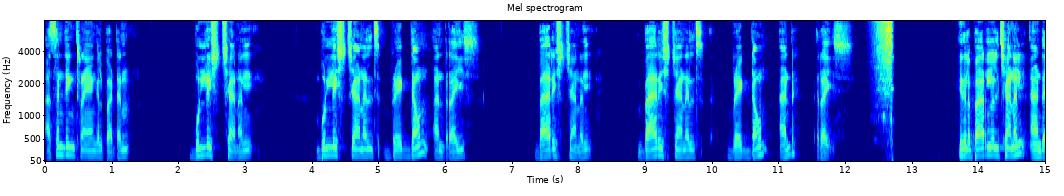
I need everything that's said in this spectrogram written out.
ascending triangle pattern bullish channel bullish channels break down and rise bearish channel bearish channels break down and rise இதில் parallel channel and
